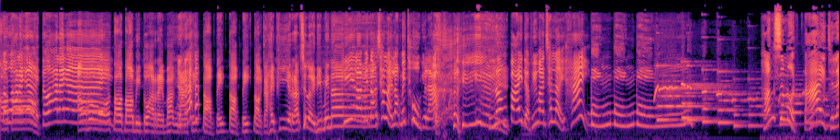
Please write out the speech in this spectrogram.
ต่อตัวอะไรเอ่ยตัวอะไรเอ่ยโอ้โหต่อต่อมีตัวอะไรบ้างนะติ๊กตอกติ๊กตอกติ๊กตอกจะให้พี่รับเฉลยดีไหมนะพี่เราไม่ต้องเฉลยหรอกไม่ถูกอยู่แล้วเฮ้ยลงไปเดี๋ยวพี่วันเฉลยให้ บุงบุงบุงห้องสมุดใต้ทะเล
